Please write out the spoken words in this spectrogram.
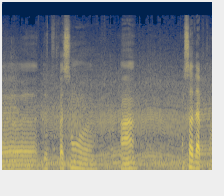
euh, de toute façon, euh, hein, on s'adapte. hein.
